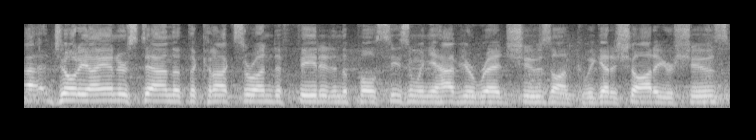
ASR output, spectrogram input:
Uh, Jody, I understand that the Canucks are undefeated in the postseason when you have your red shoes on. Can we get a shot of your shoes?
